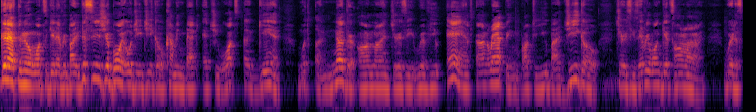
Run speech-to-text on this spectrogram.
Good afternoon once again, everybody. This is your boy OG JEGO coming back at you once again with another online jersey review and unwrapping brought to you by JEGO. Jerseys everyone gets online. Where does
